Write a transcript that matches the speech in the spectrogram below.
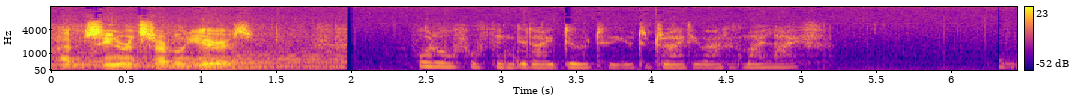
I haven't seen her in several years. What awful thing did I do to you to drive you out of my life? When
